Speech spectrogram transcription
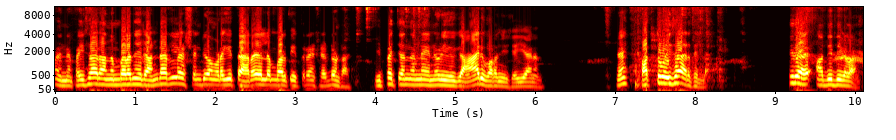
പിന്നെ പൈസ തരാന്നും പറഞ്ഞ് രണ്ടര ലക്ഷം രൂപ മുടക്കി തറയെല്ലാം പറത്തി ഇത്രയും ഷെഡ് ഉണ്ടാക്കി. ഇപ്പൊ തന്നെ എന്നോട് ചോദിക്കും ആര് പറഞ്ഞു ചെയ്യാനെന്ന്? ഏഹ് പത്ത് പൈസ തരത്തില്ല. ഇത് അതിഥികളാണ്.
